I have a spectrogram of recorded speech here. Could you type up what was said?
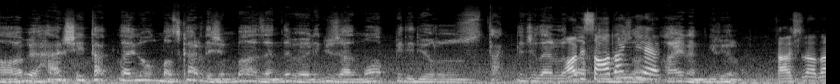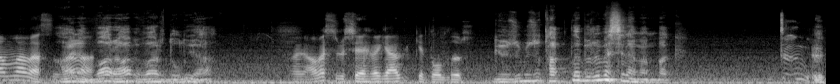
Abi her şey taklayla olmaz kardeşim. Bazen de böyle güzel muhabbet ediyoruz. Taklacılarla muhabbet sağdan ediyoruz gir. abi. Aynen giriyorum. Karşıda adam var aslında Aynen ama. var abi var dolu ya. Hani ama şimdi şehre geldik ya doldur. Gözümüzü takla bürümesin hemen bak.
